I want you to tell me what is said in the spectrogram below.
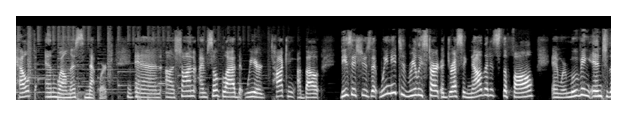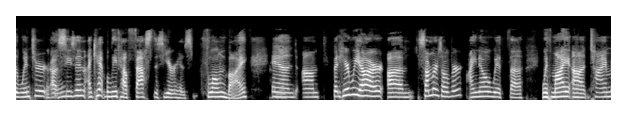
Health and Wellness Network. Mm-hmm. And uh, Shawn, I'm so glad that we are talking about these issues that we need to really start addressing now that it's the fall and we're moving into the winter uh, mm-hmm. uh, season. I can't believe how fast this year has flown by. Mm-hmm. And, um, but here we are. Um, summer's over. I know with, uh, with my uh, time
